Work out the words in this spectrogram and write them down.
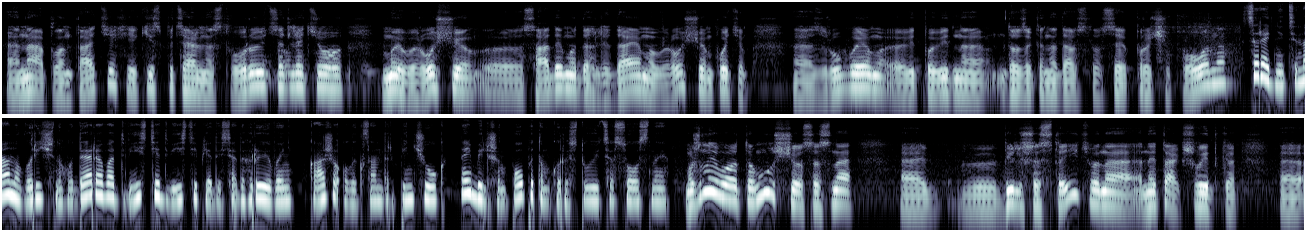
е, на плантаціях, які спеціально створюються для цього. Ми вирощуємо, е, садимо, доглядаємо, вирощуємо, потім е, зрубуємо. Е, Відповідно до законодавства все прочіповано. Середня ціна новорічного дерева 200-250 гривень, каже Олександр Пінчук. Найбільшим попитом користуються сосни. Можливо, тому що сосна е, більше стоїть, вона не так швидко е, е,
